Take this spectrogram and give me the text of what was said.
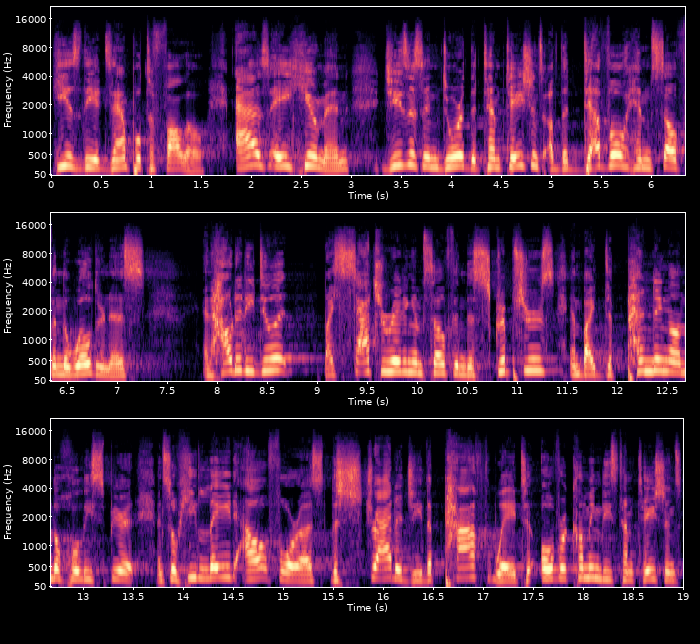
He is the example to follow. As a human, Jesus endured the temptations of the devil himself in the wilderness. And how did he do it? By saturating himself in the scriptures and by depending on the Holy Spirit. And so he laid out for us the strategy, the pathway to overcoming these temptations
